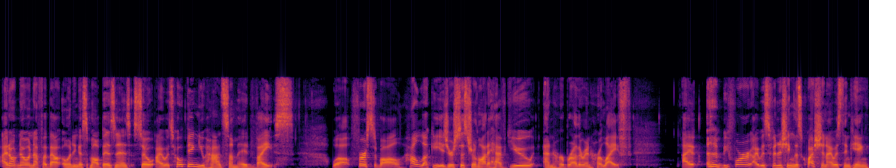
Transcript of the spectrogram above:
I don't know enough about owning a small business, so I was hoping you had some advice. Well, first of all, how lucky is your sister-in-law to have you and her brother in her life? I before I was finishing this question, I was thinking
